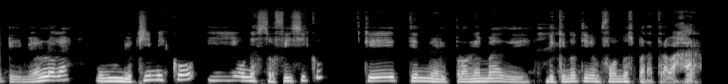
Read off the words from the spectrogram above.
epidemióloga, un bioquímico y un astrofísico que tienen el problema de, de, que no tienen fondos para trabajar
